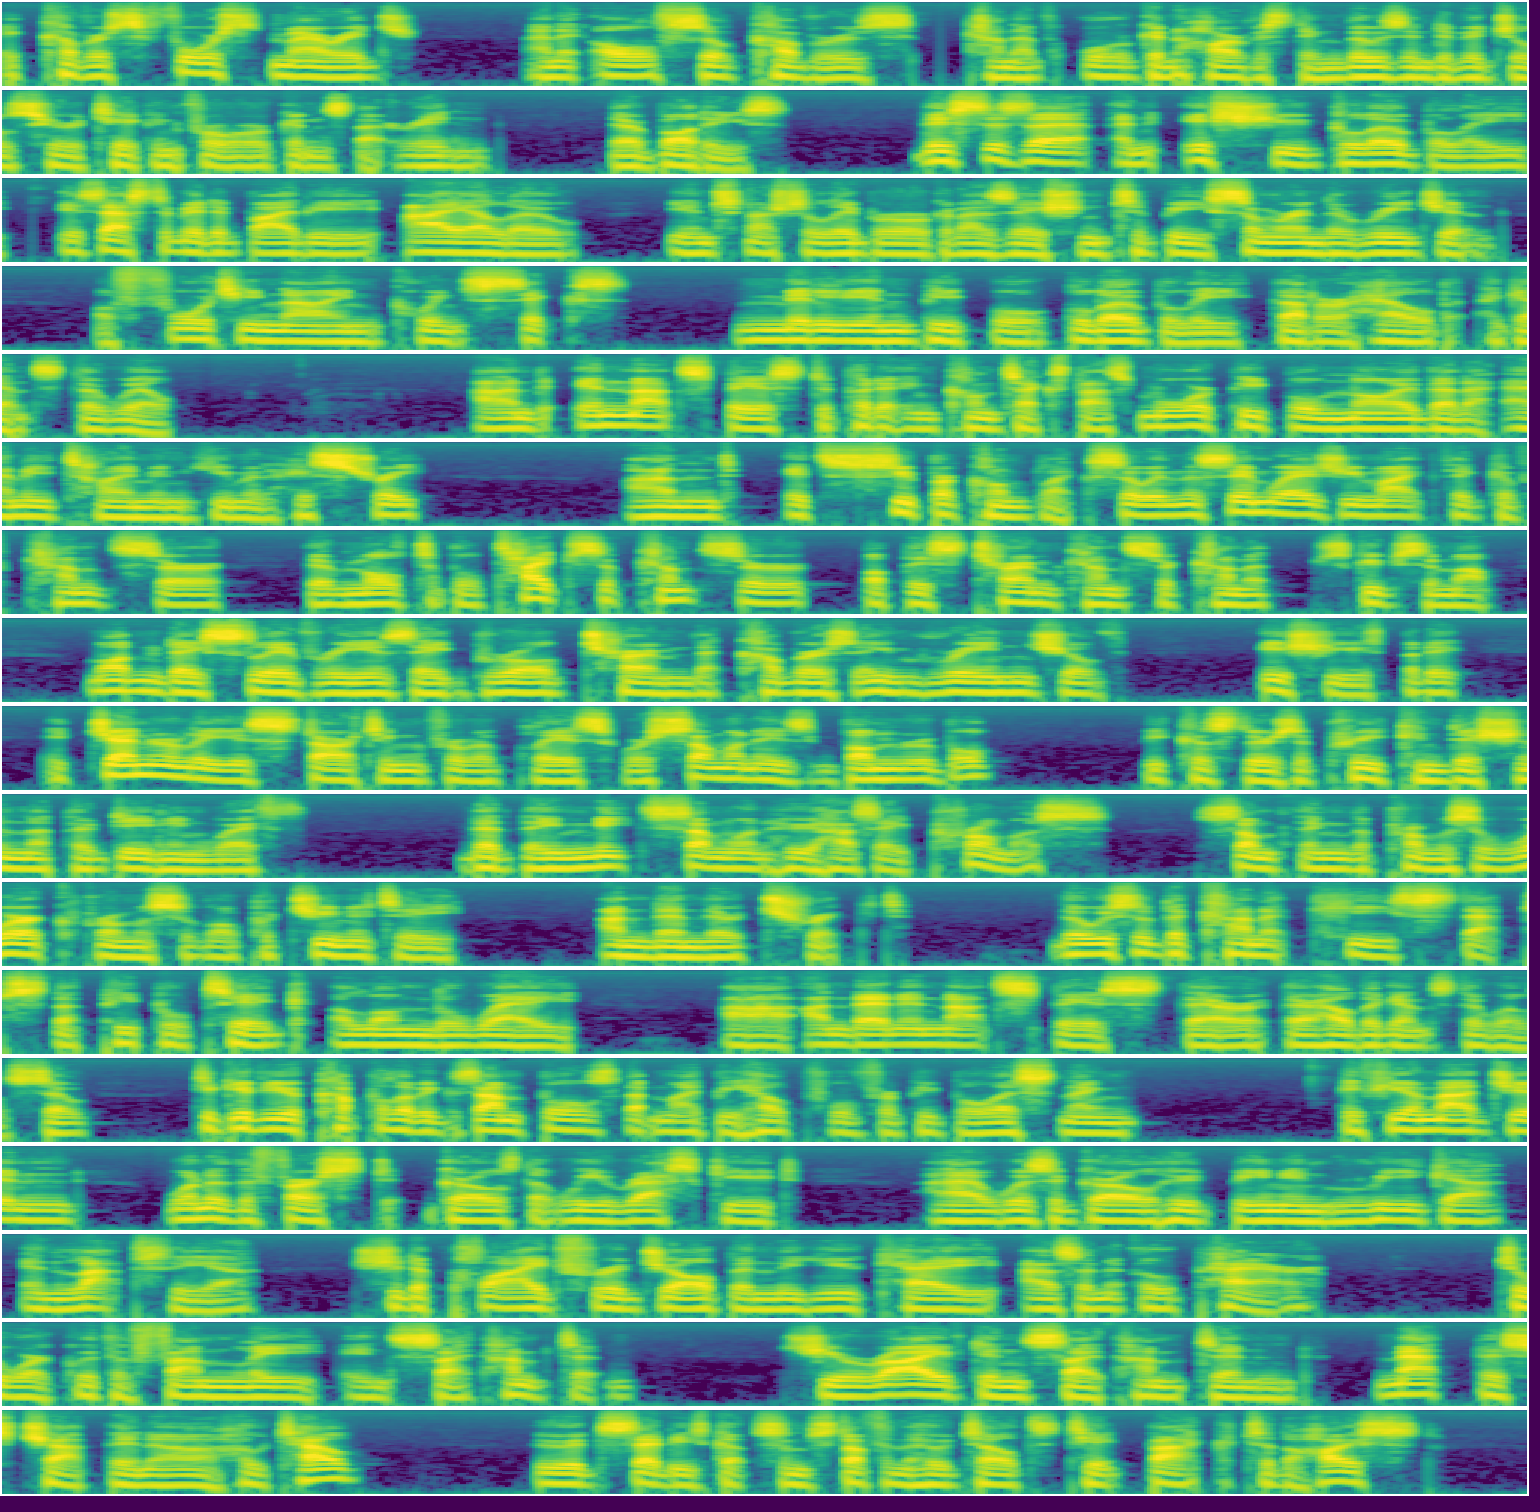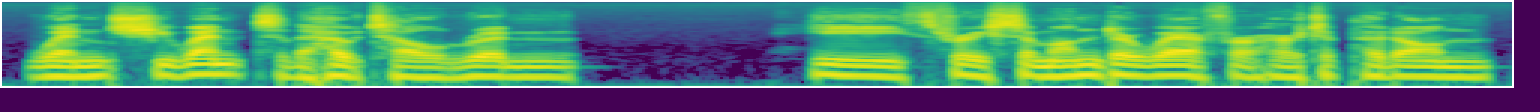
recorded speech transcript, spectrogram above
It covers forced marriage and it also covers kind of organ harvesting, those individuals who are taken for organs that are in their bodies. This is a, an issue globally, is estimated by the ILO, the International Labour Organization, to be somewhere in the region of 49.6 million people globally that are held against their will. And in that space, to put it in context, that's more people now than at any time in human history. And it's super complex. So, in the same way as you might think of cancer, there are multiple types of cancer, but this term cancer kind of scoops them up. Modern day slavery is a broad term that covers a range of issues, but it, it generally is starting from a place where someone is vulnerable because there's a precondition that they're dealing with, that they meet someone who has a promise, something, the promise of work, promise of opportunity, and then they're tricked. Those are the kind of key steps that people take along the way. Uh, and then in that space, they're, they're held against their will. So, to give you a couple of examples that might be helpful for people listening, if you imagine one of the first girls that we rescued uh, was a girl who'd been in Riga in Latvia she'd applied for a job in the UK as an au pair to work with a family in Southampton. She arrived in Southampton, met this chap in a hotel who had said he's got some stuff in the hotel to take back to the house. When she went to the hotel room, he threw some underwear for her to put on.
